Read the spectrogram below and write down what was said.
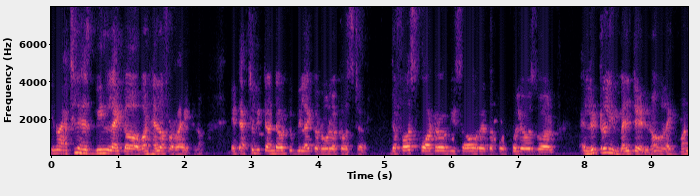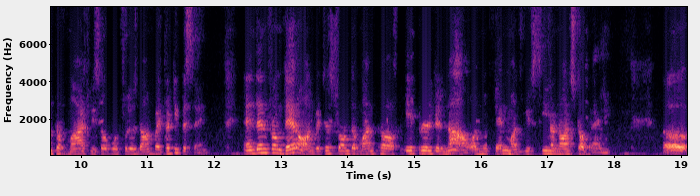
know, actually has been like a one hell of a ride. You know, it actually turned out to be like a roller coaster. The first quarter we saw where the portfolios were literally melted you know like month of march we saw portfolios down by 30% and then from there on which is from the month of april till now almost 10 months we've seen a non-stop rally. Uh,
